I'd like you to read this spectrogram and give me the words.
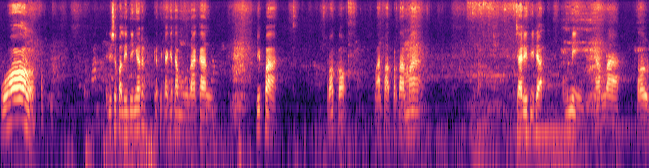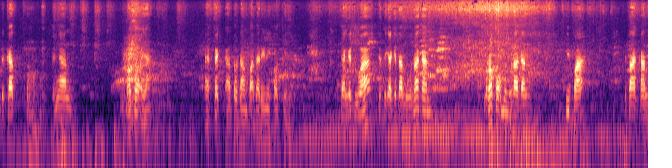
Wall. Jadi sobat lindinger, ketika kita menggunakan pipa rokok, manfaat pertama jari tidak kuning karena terlalu dekat dengan rokok ya. Efek atau dampak dari nikotin. Yang kedua, ketika kita menggunakan merokok menggunakan pipa, kita akan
